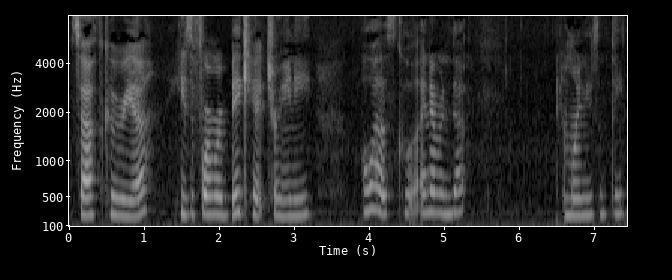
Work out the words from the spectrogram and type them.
South Korea. He's a former Big Hit trainee. Oh wow, that's cool. I never knew that. I'm learning something.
